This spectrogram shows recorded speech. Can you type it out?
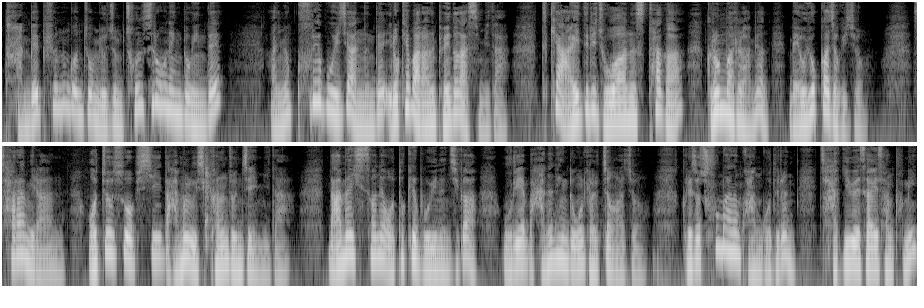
담배 피우는 건 좀 요즘 촌스러운 행동인데 아니면 쿨해 보이지 않는데 이렇게 말하는 편이 더 낫습니다. 특히 아이들이 좋아하는 스타가 그런 말을 하면 매우 효과적이죠. 사람이란 어쩔 수 없이 남을 의식하는 존재입니다. 남의 시선에 어떻게 보이는지가 우리의 많은 행동을 결정하죠. 그래서 수많은 광고들은 자기 회사의 상품이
